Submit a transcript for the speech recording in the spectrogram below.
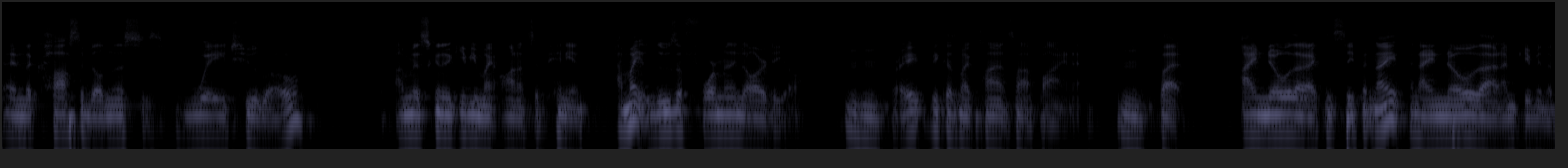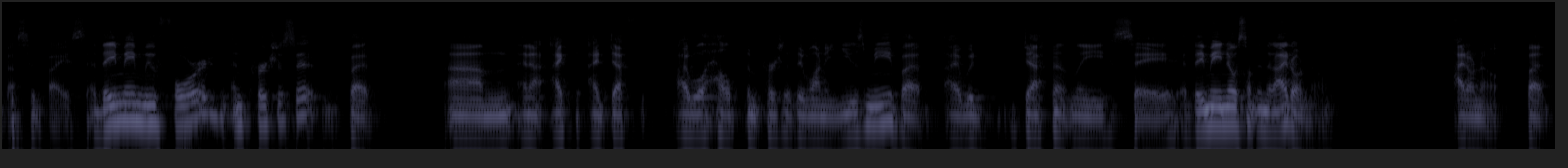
and the cost of building this is way too low. I'm just going to give you my honest opinion. I might lose a four million dollar deal, Mm-hmm. right? Because my client's not buying it. Mm. But I know that I can sleep at night, and I know that I'm giving the best advice. And they may move forward and purchase it, but um, and I, I, I def I will help them purchase if they want to use me. But I would definitely say if they may know something that I don't know, I don't know, but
